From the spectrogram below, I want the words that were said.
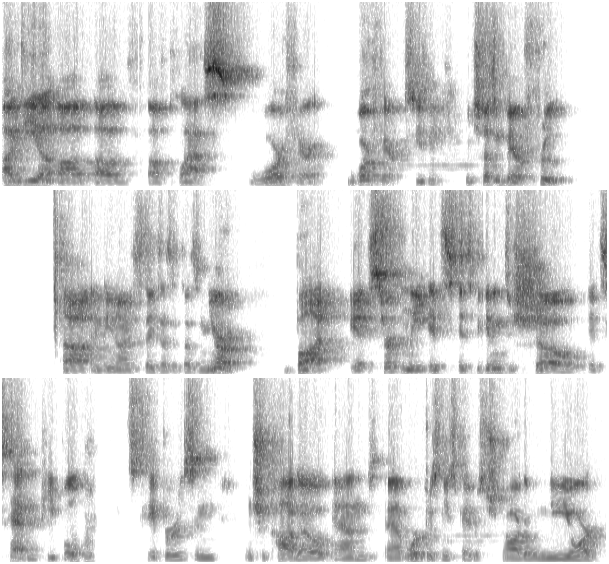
idea of, of, of class warfare, warfare, excuse me, which doesn't bear fruit uh, in the United States as it does in Europe, but it certainly it's it's beginning to show its head in people, Mhm. newspapers in in Chicago and uh, workers' newspapers, in Chicago and New York,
